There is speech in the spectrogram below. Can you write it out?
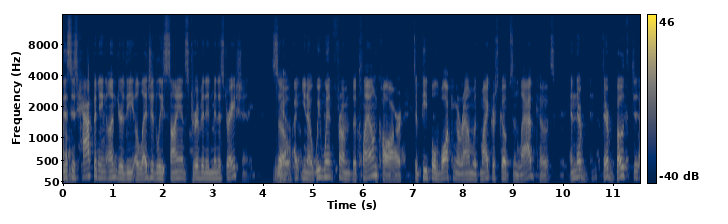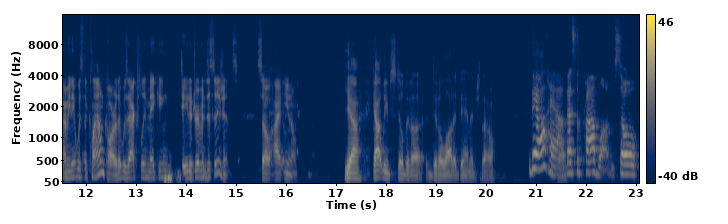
this is happening under the allegedly science-driven administration. So, yeah. I, you know, we went from the clown car to people walking around with microscopes and lab coats, and they're they're both. I mean, it was the clown car that was actually making data-driven decisions. So, I, you know, yeah, Gottlieb still did a did a lot of damage, though. They all have. Yeah. That's the problem. So,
